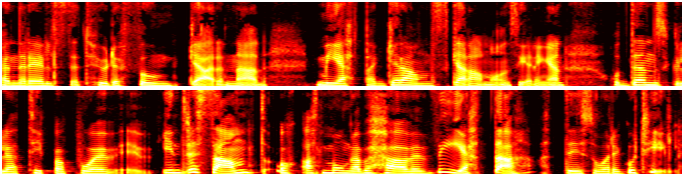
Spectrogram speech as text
generellt sett hur det funkar när Meta granskar annonseringen. Och den skulle jag tippa på är intressant och att många behöver veta att det är så det går till.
